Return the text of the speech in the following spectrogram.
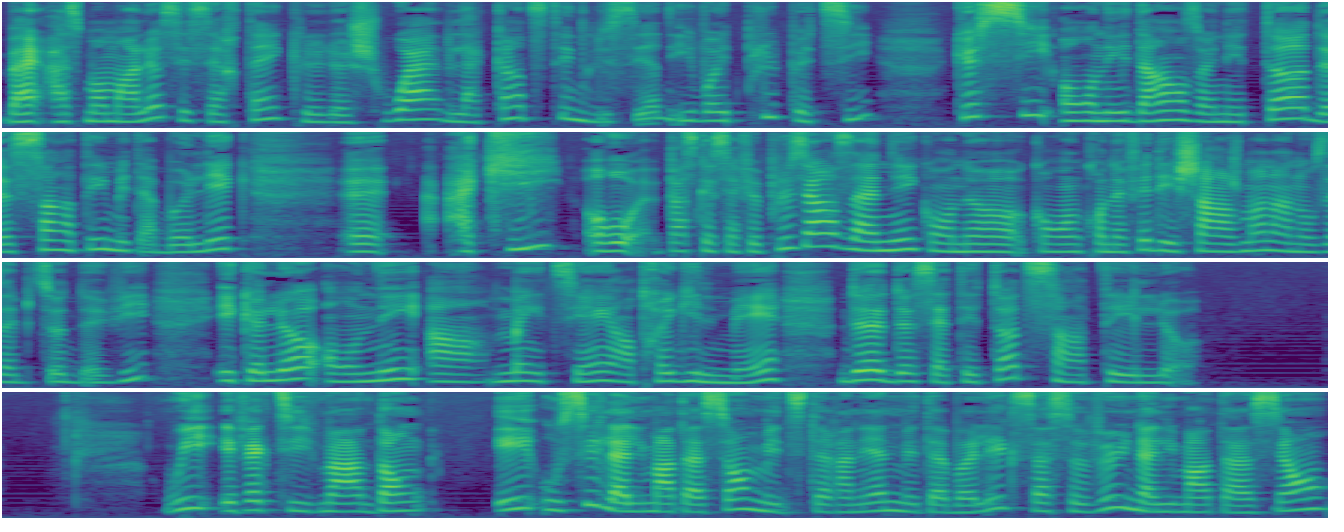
ben à ce moment-là, c'est certain que le choix de la quantité de glucides, il va être plus petit que si on est dans un état de santé métabolique euh, acquis, parce que ça fait plusieurs années qu'on a, qu'on, a fait des changements dans nos habitudes de vie et que là, on est en maintien, entre guillemets, de, de cet état de santé-là. Oui, effectivement. Donc, et aussi l'alimentation méditerranéenne métabolique, ça se veut une alimentation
